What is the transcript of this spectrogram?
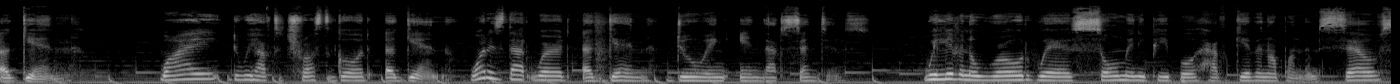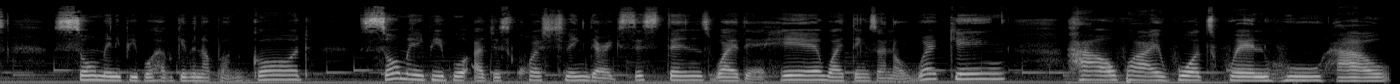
again. Why do we have to trust God again? What is that word again doing in that sentence? We live in a world where so many people have given up on themselves, so many people have given up on God, so many people are just questioning their existence, why they're here, why things are not working, how, why, what, when, who, how.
